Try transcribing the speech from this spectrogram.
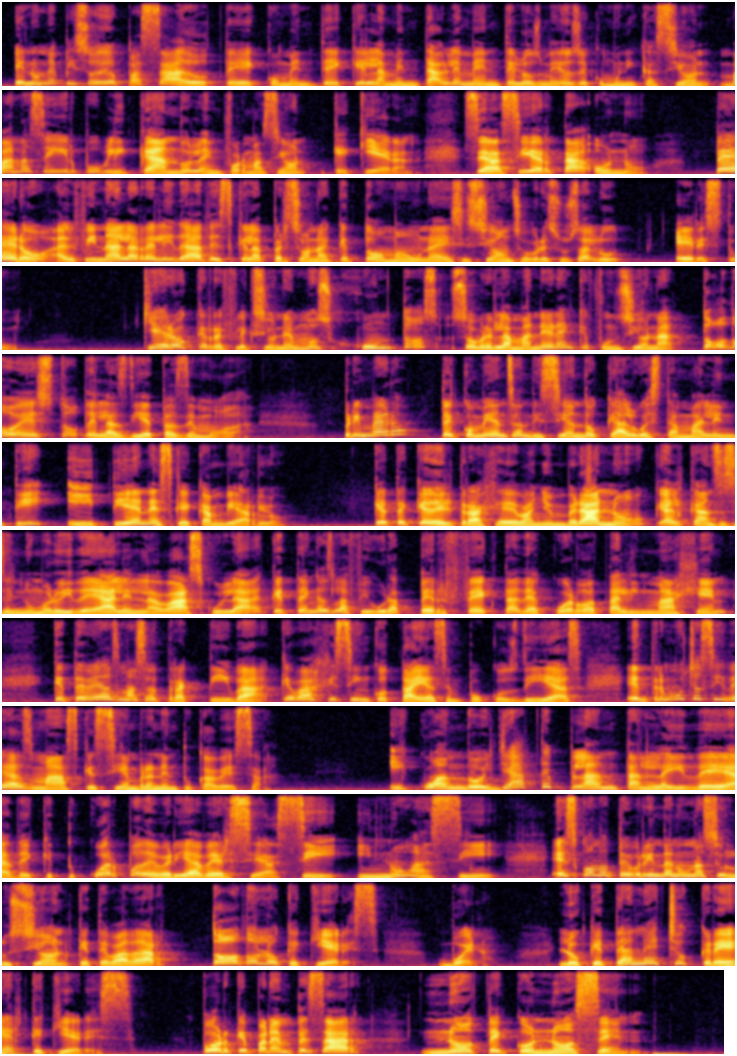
En un episodio pasado te comenté que lamentablemente los medios de comunicación van a seguir publicando la información que quieran, sea cierta o no pero al final la realidad es que la persona que toma una decisión sobre su salud eres tú. Quiero que reflexionemos juntos sobre la manera en que funciona todo esto de las dietas de moda. Primero, te comienzan diciendo que algo está mal en ti y tienes que cambiarlo. Que te quede el traje de baño en verano, que alcances el número ideal en la báscula, que tengas la figura perfecta de acuerdo a tal imagen, que te veas más atractiva, que bajes cinco tallas en pocos días, entre muchas ideas más que siembran en tu cabeza. Y cuando ya te plantan la idea de que tu cuerpo debería verse así y no así, es cuando te brindan una solución que te va a dar todo lo que quieres. Bueno, lo que te han hecho creer que quieres. Porque para empezar, no te conocen.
